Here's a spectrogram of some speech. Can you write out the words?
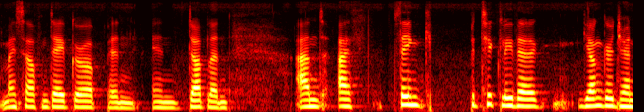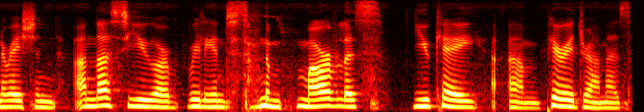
myself and Dave grew up in in Dublin, and I th- think particularly the younger generation, unless you are really into some of the marvelous UK um, period dramas,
